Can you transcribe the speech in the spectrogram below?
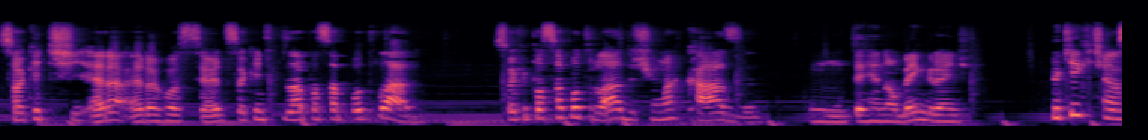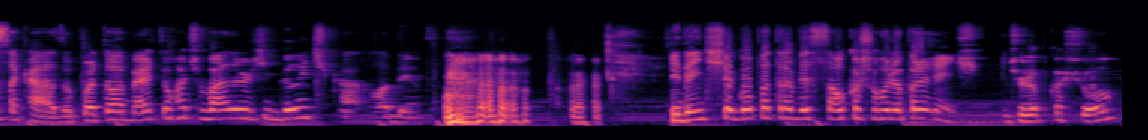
só que era, era a rua certa, só que a gente precisava passar pro outro lado. Só que passar pro outro lado tinha uma casa, com um terrenão bem grande. E o que que tinha nessa casa? O portão aberto e um Rottweiler gigante, cara, lá dentro. E daí a gente chegou pra atravessar, o cachorro olhou pra gente. A gente olhou pro cachorro,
